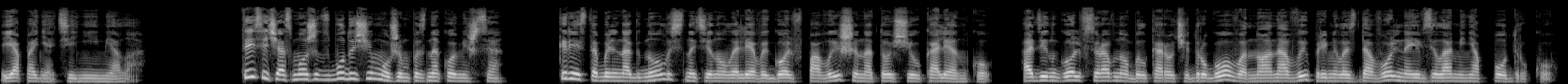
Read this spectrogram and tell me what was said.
я понятия не имела. Ты сейчас, может, с будущим мужем познакомишься. Кристобель нагнулась, натянула левый гольф повыше на тощую коленку. Один гольф все равно был короче другого, но она выпрямилась довольно и взяла меня под руку.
